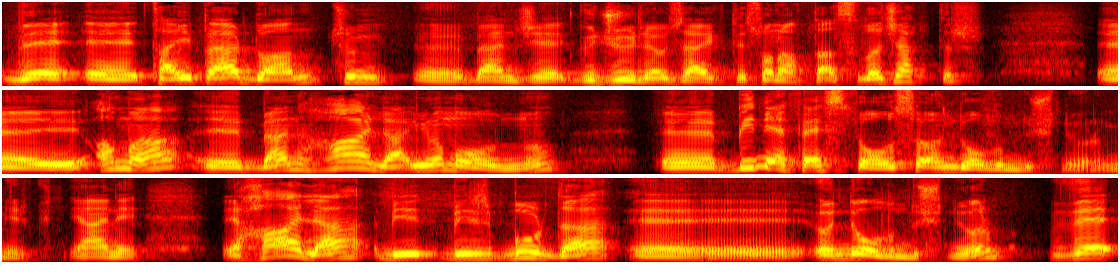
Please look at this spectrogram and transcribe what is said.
Ve e, Tayyip Erdoğan tüm e, bence gücüyle özellikle son hafta asılacaktır. E, ama e, ben hala İmamoğlu'nu e, bir nefes de olsa önde olduğunu düşünüyorum bir gün. Yani e, hala bir, bir burada e, önde olduğunu düşünüyorum. Ve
